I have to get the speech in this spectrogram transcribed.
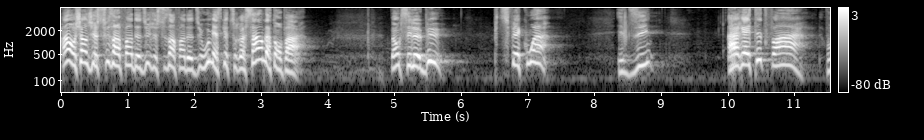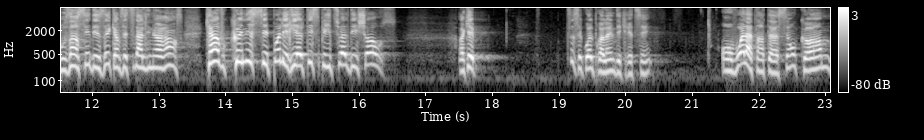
Ah, on chante Je suis enfant de Dieu, je suis enfant de Dieu. Oui, mais est-ce que tu ressembles à ton Père? Donc, c'est le but. Puis tu fais quoi? Il dit Arrêtez de faire vos anciens désirs quand vous étiez dans l'ignorance, quand vous ne connaissez pas les réalités spirituelles des choses. OK. Tu sais, c'est quoi le problème des chrétiens? On voit la tentation comme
